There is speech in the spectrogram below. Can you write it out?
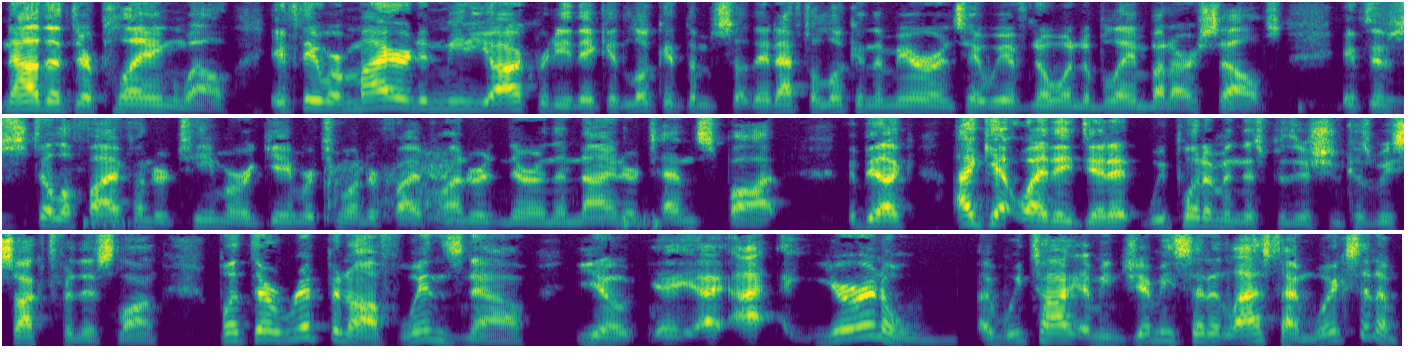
now that they're playing well if they were mired in mediocrity they could look at them so they'd have to look in the mirror and say we have no one to blame but ourselves. If there's still a 500 team or a game or two under 500 and they're in the 9 or 10 spot it'd be like i get why they did it. We put them in this position because we sucked for this long. But they're ripping off wins now. You know eh, I, I, you're in a we talk i mean jimmy said it last time Wyc's in a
